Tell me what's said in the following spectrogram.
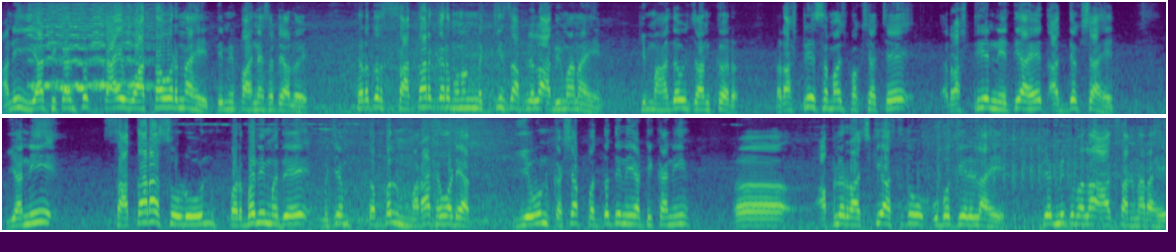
आणि या ठिकाणचं काय वातावरण आहे ते मी पाहण्यासाठी आलो आहे खरं तर सातारकर म्हणून नक्कीच आपल्याला अभिमान आहे की महादेव जानकर राष्ट्रीय समाज पक्षाचे राष्ट्रीय नेते आहेत अध्यक्ष आहेत. यांनी सातारा सोडून परभणीमध्ये म्हणजे तब्बल मराठवाड्यात येऊन कशा पद्धतीने या ठिकाणी आपलं राजकीय अस्तित्व उभं केलेलं आहे ते मी तुम्हाला आज सांगणार आहे.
